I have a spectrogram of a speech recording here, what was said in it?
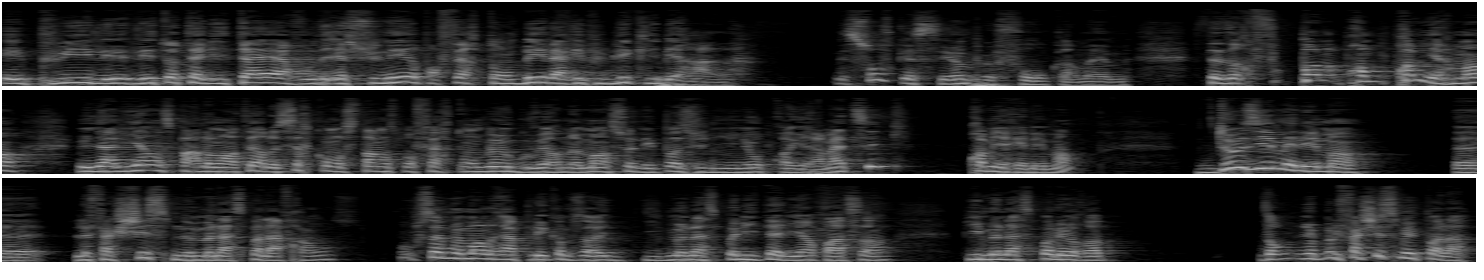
et puis les, totalitaires voudraient s'unir pour faire tomber la République libérale. Mais sauf que c'est un peu faux quand même. C'est-à-dire, premièrement, une alliance parlementaire de circonstances pour faire tomber un gouvernement, ce n'est pas une union programmatique. Premier élément. Deuxième élément, euh, le fascisme ne menace pas la France. Il faut simplement le rappeler comme ça. Il ne menace pas l'Italie en passant, puis il ne menace pas l'Europe. Donc, le fascisme n'est pas là.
